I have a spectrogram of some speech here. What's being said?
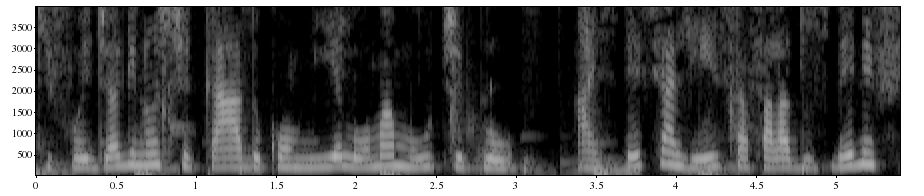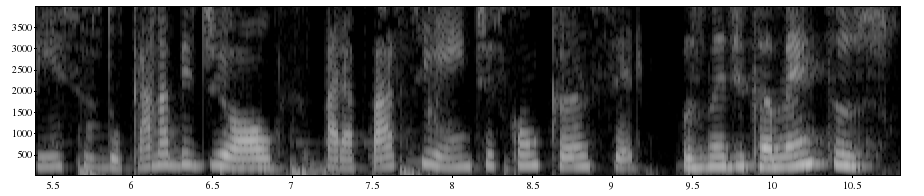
que foi diagnosticado com mieloma múltiplo. A especialista fala dos benefícios do canabidiol para pacientes com câncer. Os medicamentos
